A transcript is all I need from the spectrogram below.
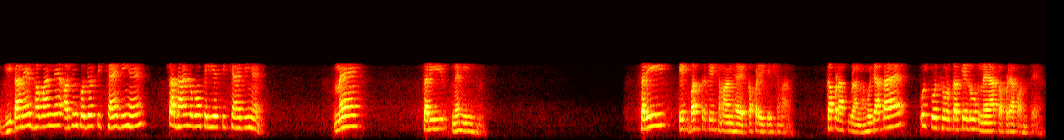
गीता में भगवान ने अर्जुन को जो शिक्षाएँ दी हैं साधारण लोगों के लिए शिक्षाएँ दी हैं। मैं शरीर नहीं हूँ। शरीर एक वस्त्र के समान है, कपड़े के समान। कपड़ा पुराना हो जाता है, उसको छोड़ करके लोग नया कपड़ा पहनते हैं।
